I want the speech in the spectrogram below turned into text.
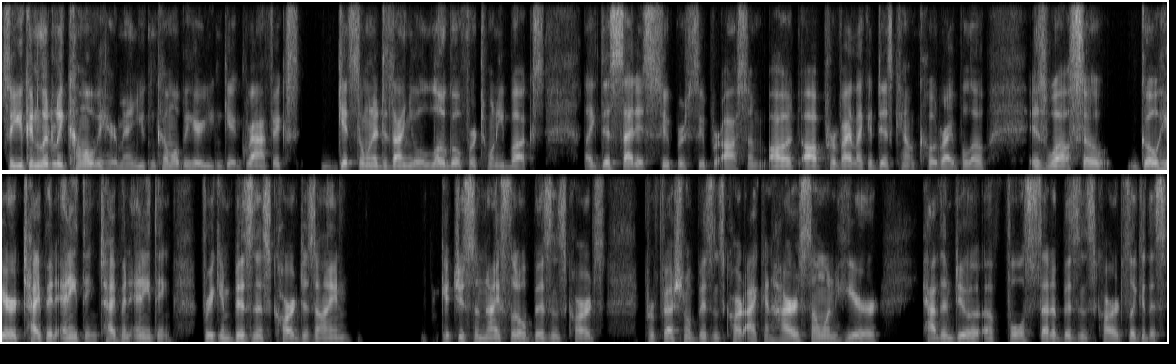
So you can literally come over here, man. You can come over here, you can get graphics, get someone to design you a logo for 20 bucks. Like this site is super super awesome. I'll I'll provide like a discount code right below as well. So go here, type in anything, type in anything. Freaking business card design, get you some nice little business cards, professional business card. I can hire someone here, have them do a, a, full set of business cards. Look at this.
